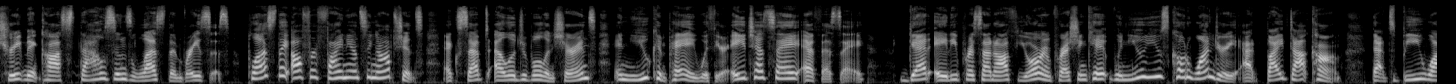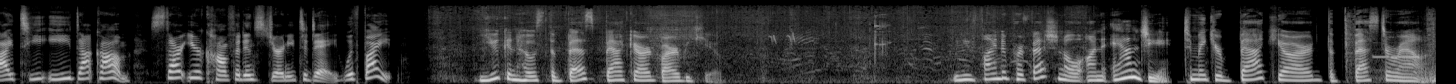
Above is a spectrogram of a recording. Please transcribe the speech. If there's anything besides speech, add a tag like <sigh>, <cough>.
Treatment costs thousands less than braces. Plus, they offer financing options, accept eligible insurance, and you can pay with your HSA FSA. Get 80% off your impression kit when you use code WONDERY at Byte.com. That's B-Y-T-E dot com. Start your confidence journey today with Byte. You can host the best backyard barbecue when you find a professional on Angie to make your backyard the best around.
